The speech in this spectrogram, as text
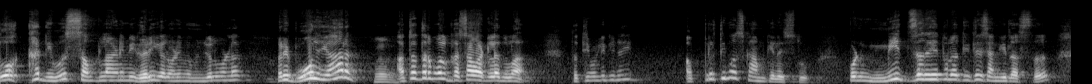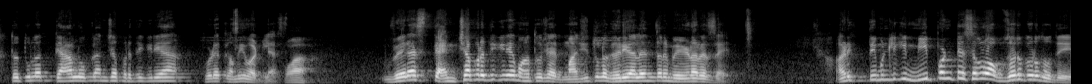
तो अख्खा दिवस संपला आणि मी घरी गेलो आणि मी मंजुला म्हणलं अरे बोल यार. आता तर बोल कसा वाटला तुला? तर ती म्हणली की नाही अप्रतिमच काम केलंस तू. पण मीच जर हे तुला तिथे सांगितलं असतं तर तुला त्या लोकांच्या प्रतिक्रिया थोड्या कमी वाटल्या असत्या. वेरॅज त्यांच्या प्रतिक्रिया महत्त्वाच्या आहेत. माझी तुला घरी आल्यानंतर मिळणारच आहे. आणि ते म्हटले की मी पण ते सगळं ऑब्झर्व करत होते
